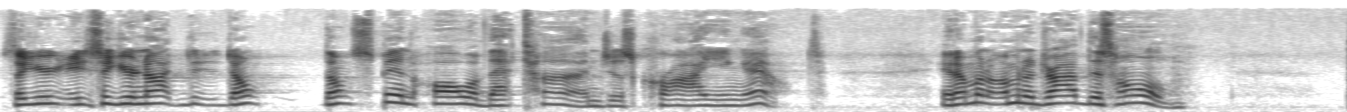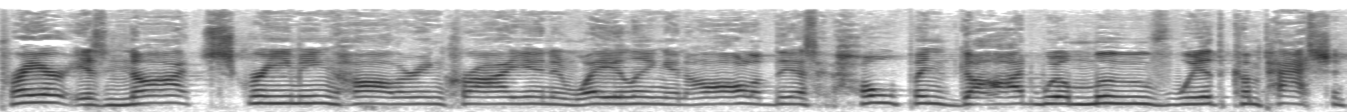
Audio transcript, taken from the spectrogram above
So you're, so you're not, don't, don't spend all of that time just crying out. And I'm going to I'm going to drive this home. Prayer is not screaming, hollering, crying, and wailing and all of this, hoping God will move with compassion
